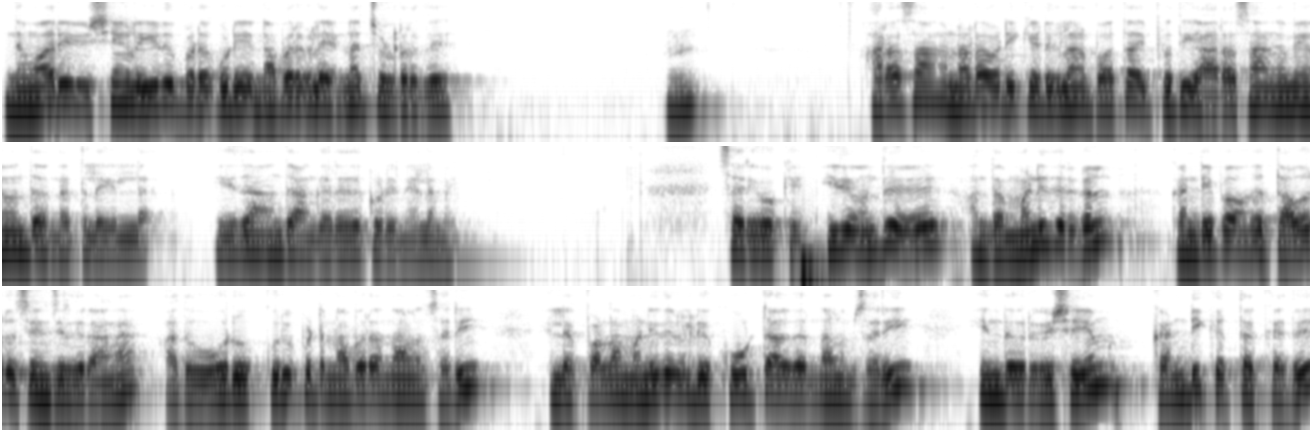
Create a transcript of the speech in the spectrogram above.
இந்த மாதிரி விஷயங்களில் ஈடுபடக்கூடிய நபர்களை என்ன சொல்கிறது ம்? அரசாங்க நடவடிக்கை எடுக்கலான்னு பார்த்தா இப்போதைக்கு அரசாங்கமே வந்து அந்த இடத்துல இல்லை. இதுதான் வந்து அங்கே இருக்கக்கூடிய நிலைமை. சரி ஓகே. இது வந்து அந்த மனிதர்கள் கண்டிப்பாக வந்து தவறு செஞ்சுருக்கிறாங்க. அது ஒரு குறிப்பிட்ட நபராக இருந்தாலும் சரி இல்லை பல மனிதர்களுடைய கூட்டாக இருந்தாலும் சரி இந்த ஒரு விஷயம் கண்டிக்கத்தக்கது.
